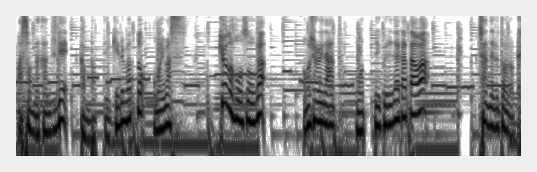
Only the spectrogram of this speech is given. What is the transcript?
まあ、そんな感じで頑張っていければと思います。今日の放送が面白いなと思ってくれた方は、チャンネル登録、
